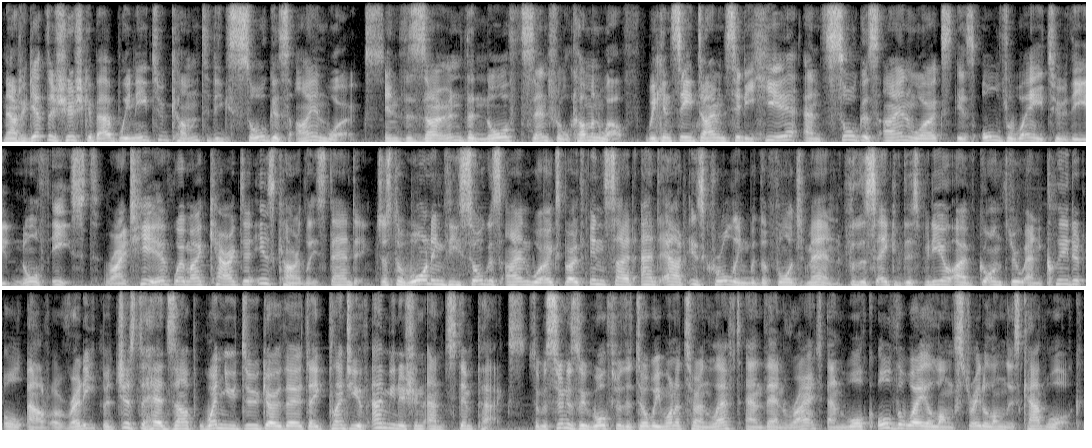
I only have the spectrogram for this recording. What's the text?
Now to get the Shish Kebab we need to come to the Saugus Ironworks, in the zone, the North Central Commonwealth. We can see Diamond City here and Saugus Ironworks is all the way to the northeast, right here where my character is currently standing. Just a warning, the Saugus Ironworks both inside and out is crawling with the forged men. For the sake of this video, I've gone through and cleared it all out already, but just a heads up, when you do go there, take plenty of ammunition and stim packs. So as soon as we walk through the door, we want to turn left and then right and walk all the way along straight along this catwalk.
